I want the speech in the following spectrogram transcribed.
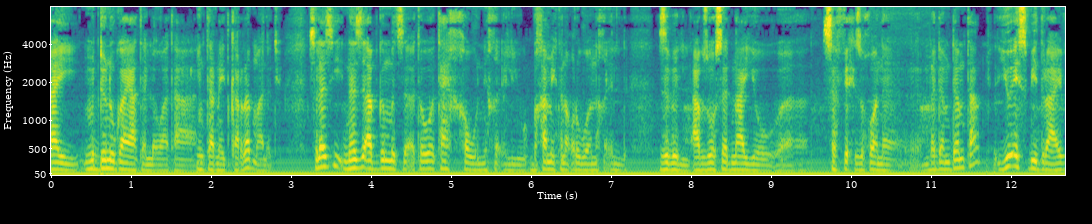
ናይ ምድንጓያት ኣለዋ እታ ኢንተርኔት ቀረብ ማለት እዩ ስለዚ ነዚ ኣብ ግምት ዘእተወ እንታይ ክኸውን ይኽእል እዩ ብኸመይ ክነቕርቦ ንኽእል ዝብል ኣብ ዝወሰድናዮ ሰፊሕ ዝኾነ መደምደምታ ዩኤስቢ ድራይቭ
